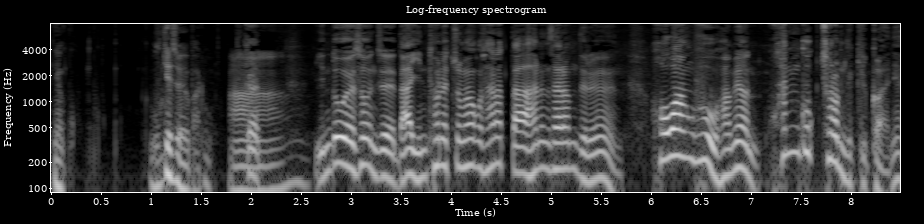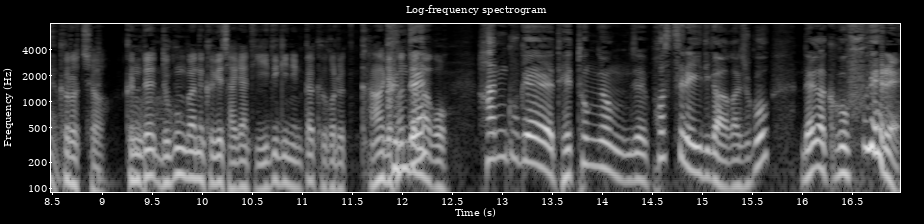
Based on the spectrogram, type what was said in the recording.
그냥 우겨져요 바로. 아. 그러니까 인도에서 이제 나 인터넷 좀 하고 살았다 하는 사람들은 허황후 하면 환국처럼 느낄 거 아니에요. 그렇죠. 근데 어. 누군가는 그게 자기한테 이득이니까 그거를 강하게 근데 선전하고 한국의 대통령 이제 퍼스트 레이디가 와가지고 내가 그거 후예래.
